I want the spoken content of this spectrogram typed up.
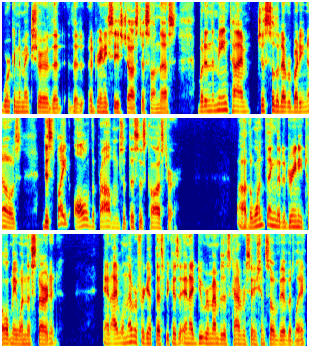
working to make sure that that Adrini sees justice on this. But in the meantime, just so that everybody knows, despite all of the problems that this has caused her, uh, the one thing that Adrini told me when this started, and I will never forget this because, and I do remember this conversation so vividly.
